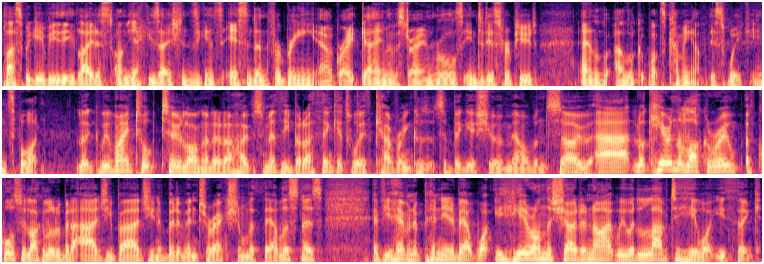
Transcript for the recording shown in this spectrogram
Plus, we give you the latest on the accusations against Essendon for bringing our great game of Australian rules into disrepute and a look at what's coming up this week in sport. Look, we won't talk too long on it, I hope, Smiddy, but I think it's worth covering because it's a big issue in Melbourne. So, uh, look, here in the locker room, of course, we like a little bit of argy bargy and a bit of interaction with our listeners. If you have an opinion about what you hear on the show tonight, we would love to hear what you think.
